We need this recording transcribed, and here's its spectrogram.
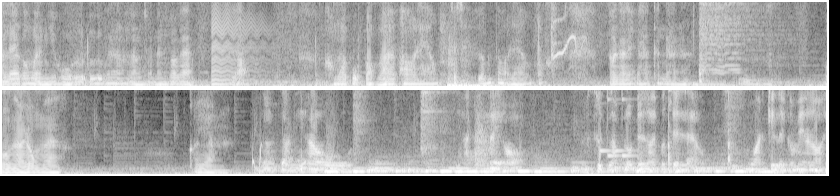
อนแรกก็เหมือนมีหูอื้อๆบ้างหลังจากนั้นก็แบบหลับเขามาปลุกบอกว่าพอแล้วจะใช้เครื่องต่อแล้วนอนอะไรกันกันหนาโวมน้อยลงมา ก็ยัง หลังจากที่เอาที่อัดข้างในออก รู้สึกรับรสได้ร้อยเปอร์เซ็นต์แล้วเมื่อวานกินอะไรก็ไม่อร่อย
